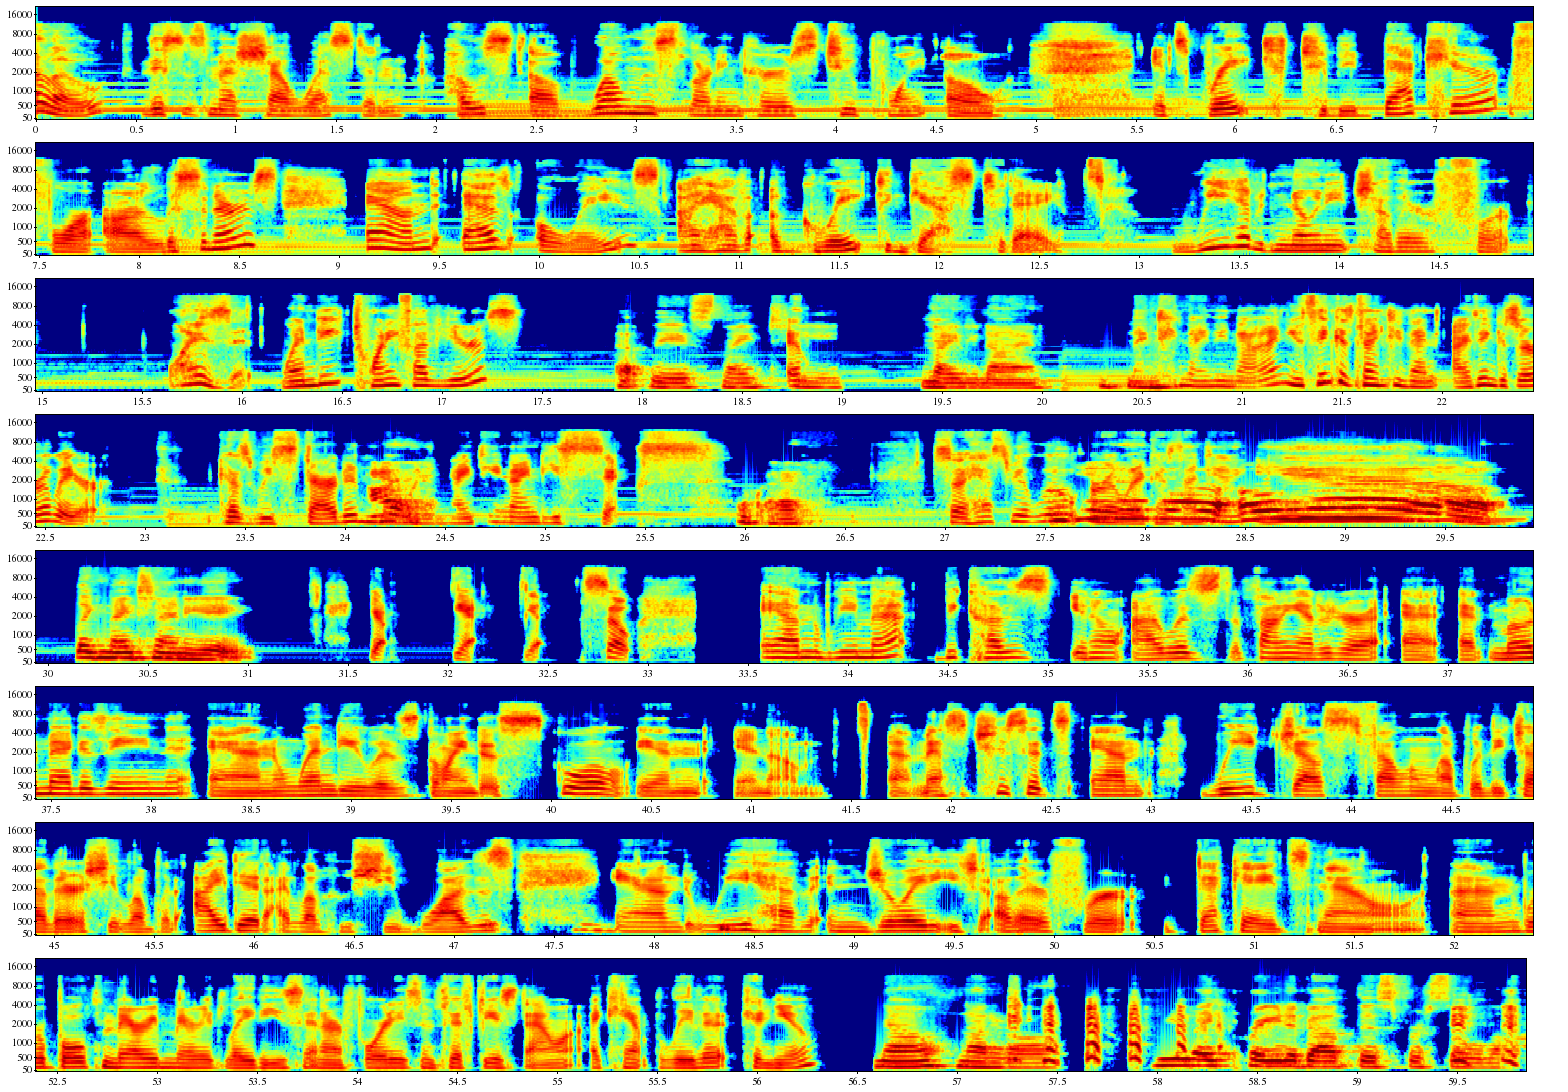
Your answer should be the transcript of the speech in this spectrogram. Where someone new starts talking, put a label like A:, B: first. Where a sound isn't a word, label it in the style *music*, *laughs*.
A: Hello, this is Michele Weston, host of Wellness Learning Curves 2.0. It's great to be back here for our listeners. And as always, I have a great guest today. We have known each other for, what is it, Wendy, 25 years?
B: At least 1999.
A: 1999? Mm-hmm. You think it's 1990? I think it's earlier because we started more in 1996.
B: Okay.
A: So it has to be a little yeah. early because
B: oh, yeah. yeah. Like 1998.
A: Yeah. Yeah. Yeah. So, and we met because, you know, I was the founding editor at, at Mode Magazine and Wendy was going to school in, in um, uh, Massachusetts, and we just fell in love with each other. She loved what I did. I love who she was, mm-hmm. and we have enjoyed each other for decades now. And we're both married, married ladies in our 40s and 50s now. I can't believe it. Can you?
B: No, not at all. We like prayed about this for so *laughs* long.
